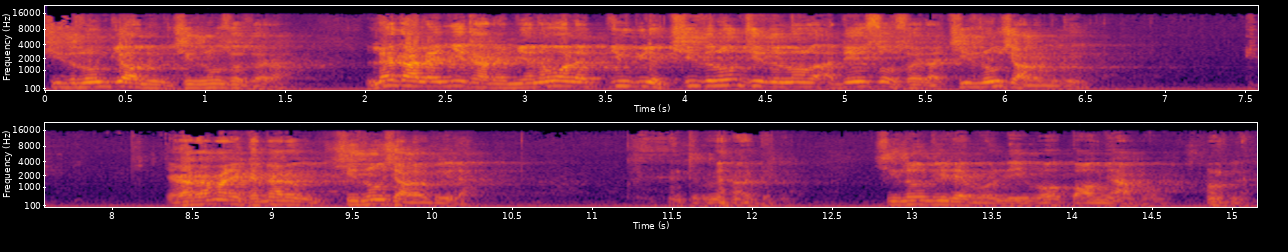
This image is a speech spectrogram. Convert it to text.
ခြေစလုံးပြောက်နေခြေစလုံးဆွဆွဲတာ လက်ကလည်းညှစ်ထားတယ်မျက်လုံးကလည်းပြူးပြီးခြေစလုံးခြေစလုံးလည်းအတင်းဆွဆွဲတာခြေစလုံးရှာလို့မတွေ့ကြရတာမှလည်းခင်ဗျားတို့ခြေစလုံးရှာလို့တွေ့လားသူများတို့ခြေစလုံးတွေ့တဲ့ပုံနေဖို့ပေါင်းကြဖို့ဟုတ်လား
